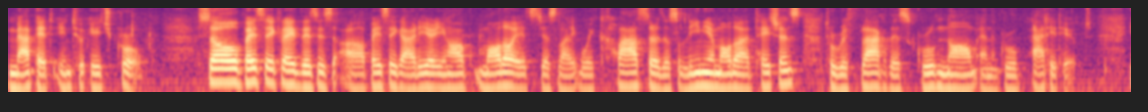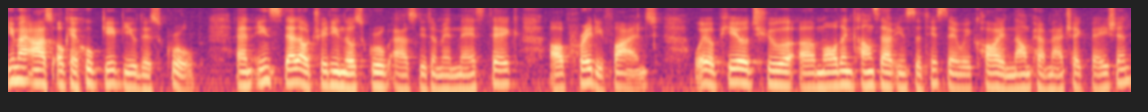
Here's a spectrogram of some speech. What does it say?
map it into each group. So basically, this is a basic idea in our model. It's just like we cluster those linear model adaptations to reflect this group norm and group attitude. You might ask, okay, who gave you this group? And instead of treating those groups as deterministic or predefined, we appeal to a modern concept in statistics. We call it non-parametric Bayesian.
